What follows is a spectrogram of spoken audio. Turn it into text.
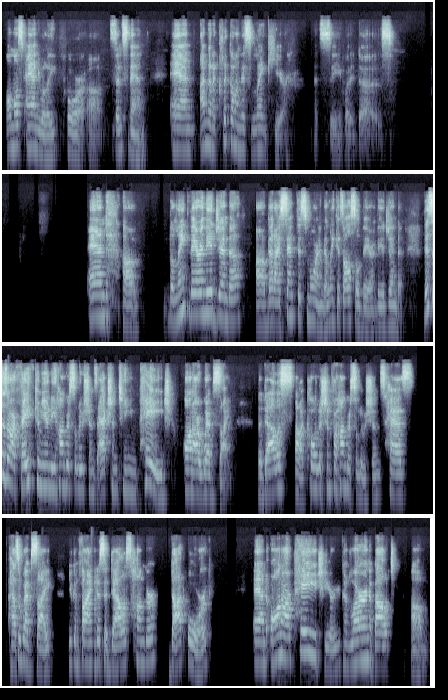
almost annually for uh, since then. And I'm gonna click on this link here. Let's see what it does. And uh, the link there in the agenda uh, that I sent this morning, the link is also there in the agenda. This is our Faith Community Hunger Solutions Action Team page on our website. the Dallas uh, Coalition for Hunger Solutions has, has a website. You can find us at dallashunger.org. And on our page here, you can learn about um,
